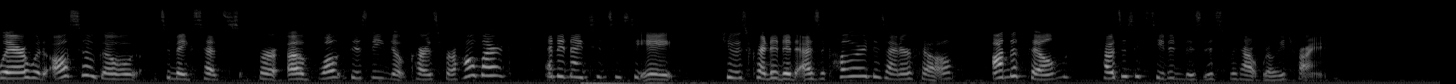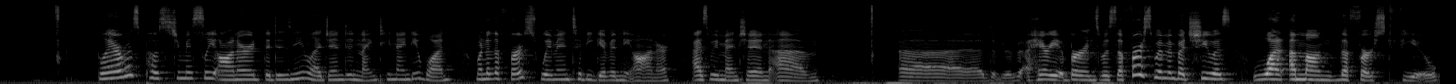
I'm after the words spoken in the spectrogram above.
Blair would also go to make sets for of Walt Disney note cards for Hallmark, and in 1968, She was credited as a color designer film on the film How to Succeed in Business Without Really Trying. Blair was posthumously honored the Disney legend in 1991, one of the first women to be given the honor. As we mentioned, um, uh, Harriet Burns was the first woman, but she was one among the first few.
